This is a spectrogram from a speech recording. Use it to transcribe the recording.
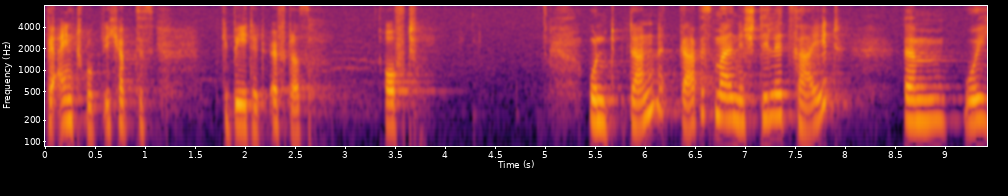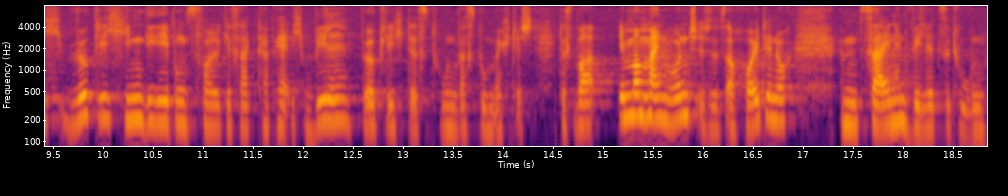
beeindruckt. Ich habe das gebetet öfters, oft. Und dann gab es mal eine stille Zeit, ähm, wo ich wirklich hingebungsvoll gesagt habe, Herr, ich will wirklich das tun, was du möchtest. Das war immer mein Wunsch, ist es auch heute noch, ähm, seinen Wille zu tun.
